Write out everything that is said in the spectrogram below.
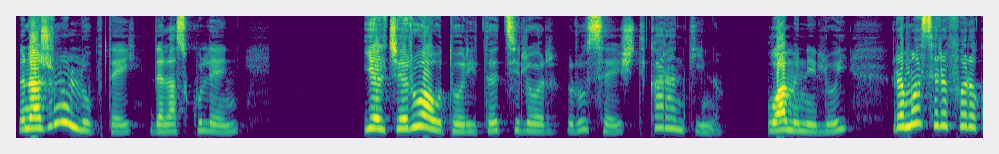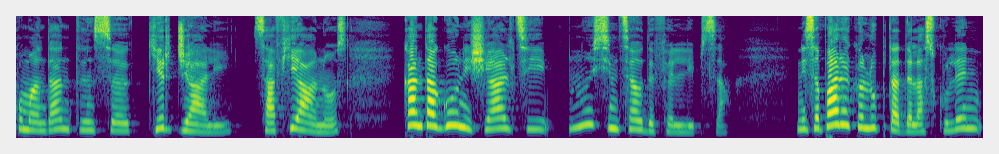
În ajunul luptei, de la Sculeni, el ceru autorităților rusești carantină. Oamenii lui rămaseră fără comandant, însă Chirgiali, Safianos, Cantagoni și alții nu-i simțeau de fel lipsa – Ni se pare că lupta de la Sculeni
